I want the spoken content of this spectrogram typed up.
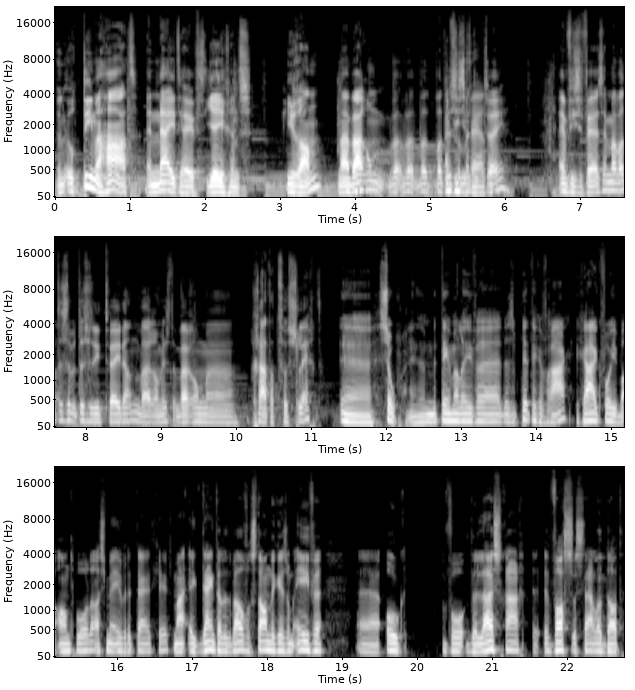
een ultieme haat en nijd heeft jegens Iran. Maar waarom, wat, wat, wat is er met die twee? En vice versa. Maar wat is er tussen die twee dan? Waarom, is, waarom uh, gaat dat zo slecht? Uh, zo, meteen wel even, dat is een pittige vraag. Ga ik voor je beantwoorden als je me even de tijd geeft. Maar ik denk dat het wel verstandig is om even uh, ook voor de luisteraar vast te stellen dat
